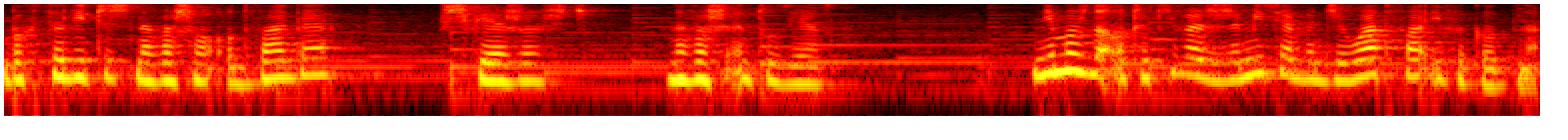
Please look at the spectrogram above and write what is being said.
bo chce liczyć na Waszą odwagę, świeżość, na Wasz entuzjazm. Nie można oczekiwać, że misja będzie łatwa i wygodna.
